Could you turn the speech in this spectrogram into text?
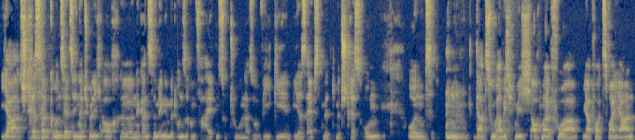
ja, Stress hat grundsätzlich natürlich auch äh, eine ganze Menge mit unserem Verhalten zu tun. Also wie gehen wir selbst mit, mit Stress um? Und dazu habe ich mich auch mal vor, ja, vor zwei Jahren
